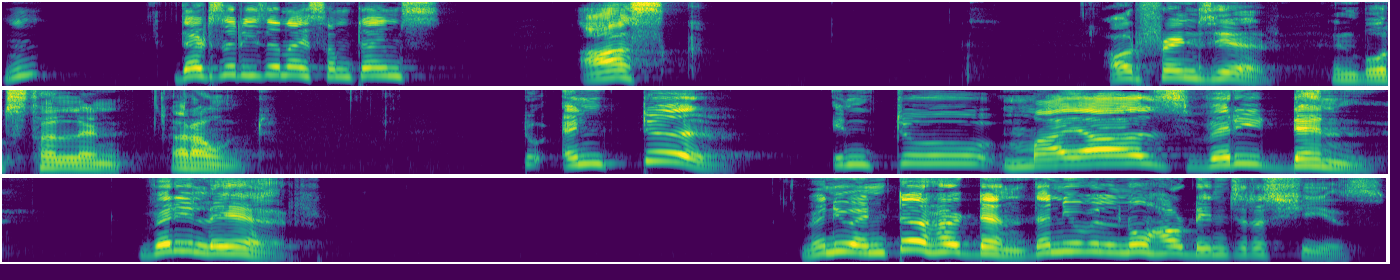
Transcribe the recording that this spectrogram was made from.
Hmm? That's the reason I sometimes ask our friends here in Bodhsthal and around. To enter into Maya's very den, very lair. When you enter her den, then you will know how dangerous she is.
